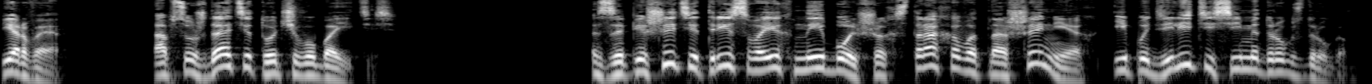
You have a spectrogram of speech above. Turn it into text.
Первое. Обсуждайте то, чего боитесь. Запишите три своих наибольших страха в отношениях и поделитесь ими друг с другом.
